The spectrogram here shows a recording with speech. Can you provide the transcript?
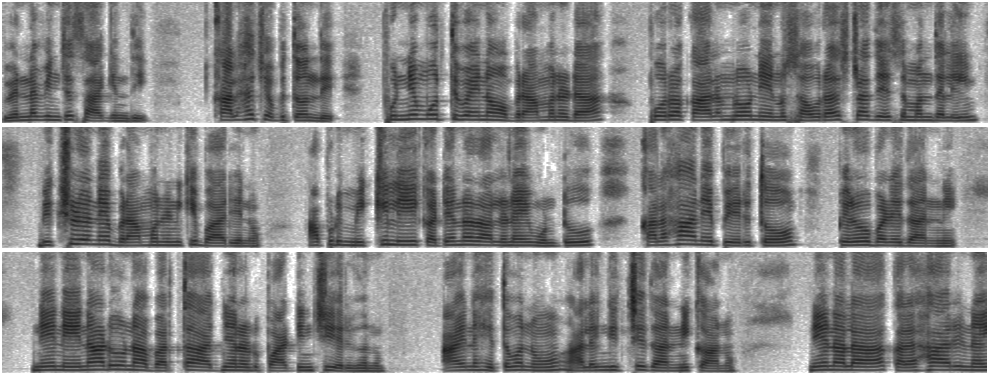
విన్నవించసాగింది. కలహ చెబుతోంది. పుణ్యమూర్తివైన ఓ బ్రాహ్మణుడా పూర్వకాలంలో నేను సౌరాష్ట్ర దేశమందలి భిక్షుడనే బ్రాహ్మణునికి భార్యను. అప్పుడు మిక్కిలి కఠినరాలునై ఉంటూ కలహ అనే పేరుతో పిలువబడేదాన్ని. నేనేనాడు నా భర్త ఆజ్ఞలను పాటించి ఎరుగను. ఆయన హితవను అలంఘించేదాన్ని కాను. నేను అలా కలహారినై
